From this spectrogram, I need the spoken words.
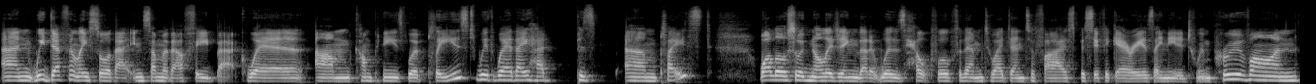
And we definitely saw that in some of our feedback where um, companies were pleased with where they had um, placed, while also acknowledging that it was helpful for them to identify specific areas they needed to improve on.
